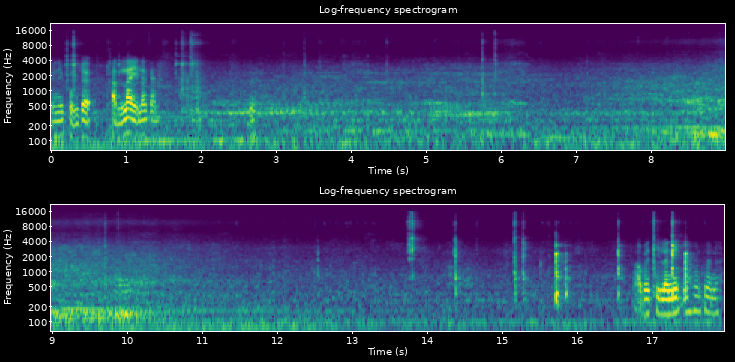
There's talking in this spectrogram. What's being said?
อันนี้ผมจะขันไล่แล้วกัน เอาไป ทีละนิดนะเพื่อนๆนะ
